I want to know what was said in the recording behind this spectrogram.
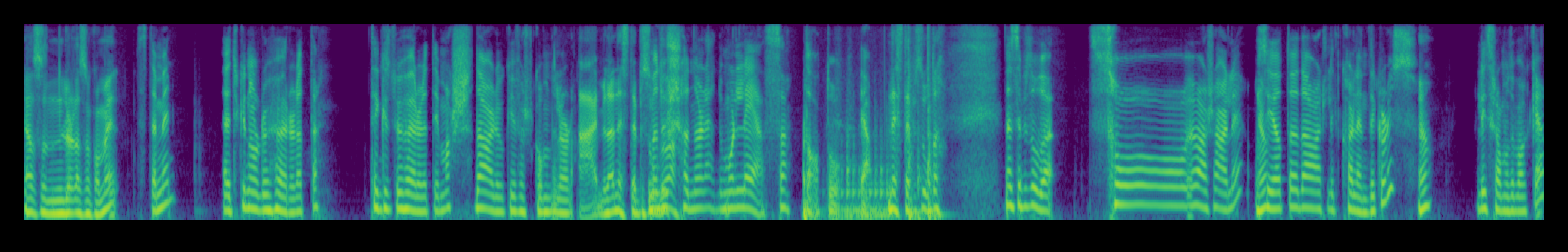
Ja, så den lørdag som kommer? Stemmer? Jeg vet ikke når du hører dette. Tenk hvis du hører dette i mars. Da er det jo ikke førstkommende lørdag. Nei, men det er neste episode. Men du skjønner det. Du må lese dato. Ja. Neste episode. Neste episode. Så vil jeg være så ærlig og Ja. si at det har vært litt kalenderkluss. Ja. Litt fram og tilbake.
